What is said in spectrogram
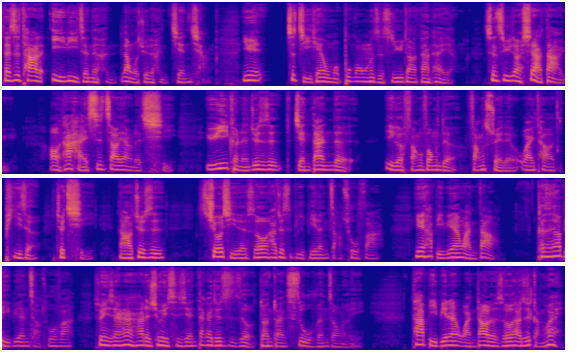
但是他的毅力真的很让我觉得很坚强，因为这几天我们不光光只是遇到大太阳，甚至遇到下大雨哦，他还是照样的骑。雨衣可能就是简单的一个防风的、防水的外套披着就骑，然后就是休息的时候，他就是比别人早出发，因为他比别人晚到，可是他比别人早出发，所以你想想他的休息时间大概就是只有短短四五分钟而已。他比别人晚到的时候，他就是赶快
